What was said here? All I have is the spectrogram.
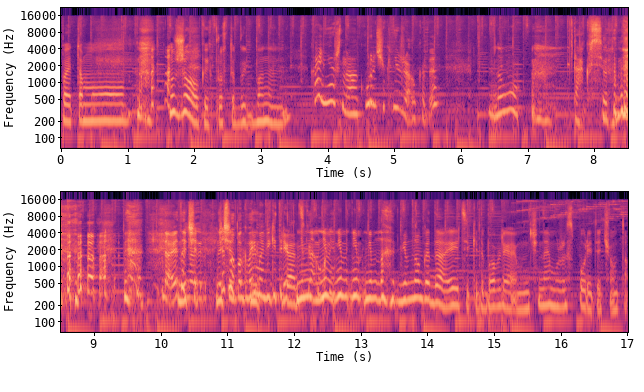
Поэтому, ну, жалко их просто будет банально. Конечно, а курочек не жалко, да? Ну, так, все. Да, это Сейчас мы поговорим о немно- Немного, да, этики добавляем. Начинаем уже спорить о чем-то.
